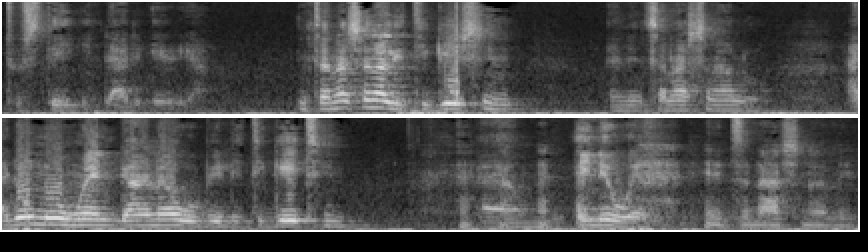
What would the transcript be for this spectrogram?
to stay in that area. International litigation and international law. I don't know when Ghana will be litigating um, anywhere. Internationally.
